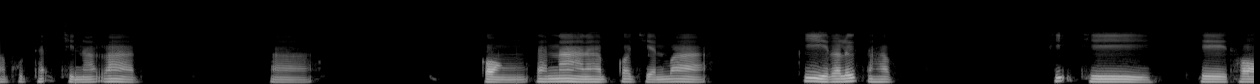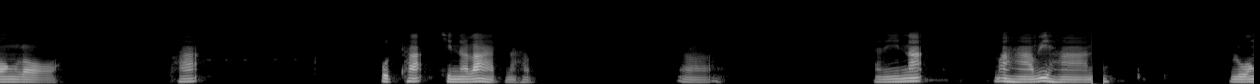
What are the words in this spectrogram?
ระพุทธชินราชกล่องด้านหน้านะครับ ก็เขียนว่าที่ระลึกนะครับ พิธีเททองหล่อ พระพุทธชินราชนะครับอันนี้ณมหาวิหาร หลวง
